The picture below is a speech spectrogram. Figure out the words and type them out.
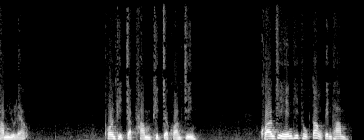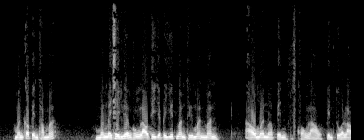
ธรรมอยู่แล้วเพราะมันผิดจากธรรมผิดจากความจริง ความที่เห็นที่ถูกต้องเป็นธรรม มันก็เป็นธรรมะ มันไม่ใช่เรื่องของเราที่จะไปยึดมั่นถือมั่นมัน เอามันมาเป็นของเราเป็นตัวเรา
